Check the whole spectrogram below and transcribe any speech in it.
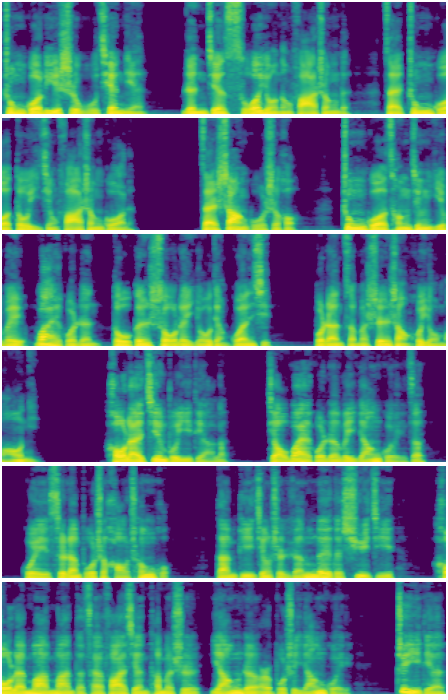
中国历史五千年，人间所有能发生的，在中国都已经发生过了。在上古时候，中国曾经以为外国人都跟兽类有点关系，不然怎么身上会有毛呢？后来进步一点了。叫外国人为洋鬼子，鬼虽然不是好称呼，但毕竟是人类的续集。后来慢慢的才发现他们是洋人而不是洋鬼，这一点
